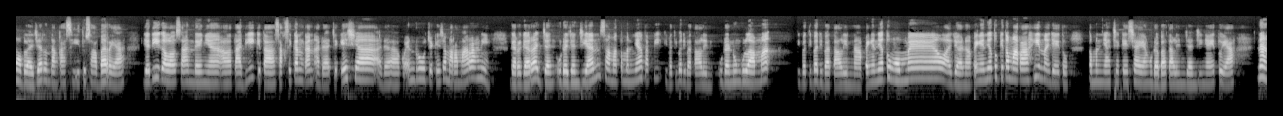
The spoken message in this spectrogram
mau belajar tentang kasih itu sabar ya. Jadi kalau seandainya eh, tadi kita saksikan kan ada Cekesha, ada Ko Andrew, Cekesha marah-marah nih. Gara-gara jan- udah janjian sama temennya tapi tiba-tiba dibatalin. Udah nunggu lama tiba-tiba dibatalin. Nah, pengennya tuh ngomel aja. Nah, pengennya tuh kita marahin aja itu temennya Cekesha yang udah batalin janjinya itu ya. Nah,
